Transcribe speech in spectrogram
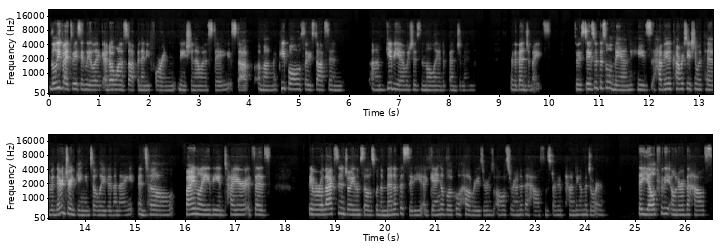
The Levites basically like, I don't want to stop in any foreign nation. I want to stay, stop among my people. So he stops in um, Gibeah, which is in the land of Benjamin, or the Benjamites. So he stays with this old man. He's having a conversation with him, and they're drinking until late in the night. Until finally, the entire it says they were relaxed and enjoying themselves when the men of the city, a gang of local hellraisers, all surrounded the house and started pounding on the door. They yelled for the owner of the house,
